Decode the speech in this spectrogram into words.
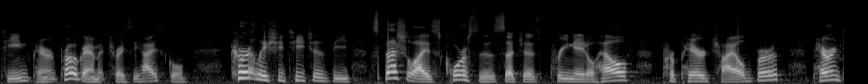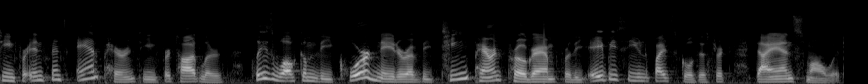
Teen Parent Program at Tracy High School. Currently, she teaches the specialized courses such as prenatal health, prepared childbirth, parenting for infants, and parenting for toddlers. Please welcome the coordinator of the Teen Parent Program for the ABC Unified School District, Diane Smallwood.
